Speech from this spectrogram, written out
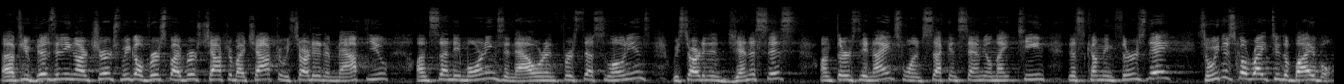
Uh, if you're visiting our church, we go verse by verse, chapter by chapter. We started in Matthew on Sunday mornings, and now we're in 1 Thessalonians. We started in Genesis on Thursday nights. We're on 2 Samuel 19 this coming Thursday. So we just go right through the Bible.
